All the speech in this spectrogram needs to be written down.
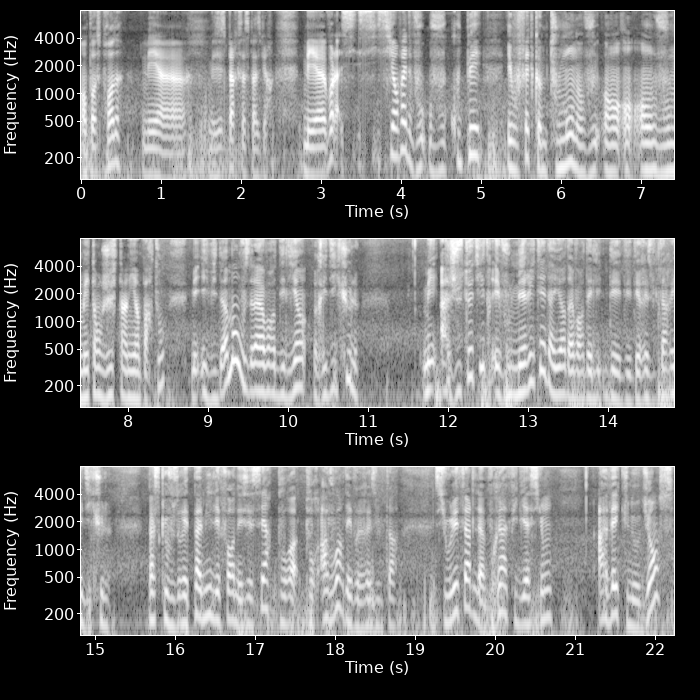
en post-prod, mais, euh, mais j'espère que ça se passe bien. Mais euh, voilà, si, en fait vous, vous coupez et vous faites comme tout le monde en vous, en, vous mettant juste un lien partout, mais évidemment vous allez avoir des liens ridicules. Mais à juste titre, et vous le méritez d'ailleurs d'avoir des, des, résultats ridicules. Parce que vous n'aurez pas mis l'effort nécessaire pour, avoir des vrais résultats. Si vous voulez faire de la vraie affiliation, avec une audience,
